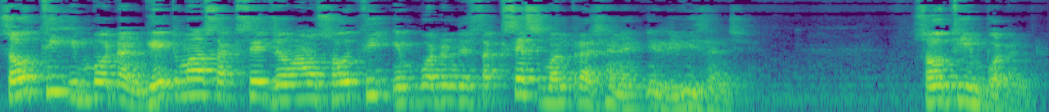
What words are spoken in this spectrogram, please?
સૌથી ઇમ્પોર્ટન્ટ ગેટમાં સક્સેસ જવાનો સૌથી ઇમ્પોર્ટન્ટ જે સક્સેસ મંત્ર છે ને, એ રિવિઝન છે. સૌથી ઇમ્પોર્ટન્ટ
